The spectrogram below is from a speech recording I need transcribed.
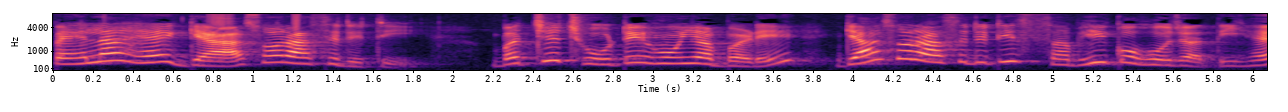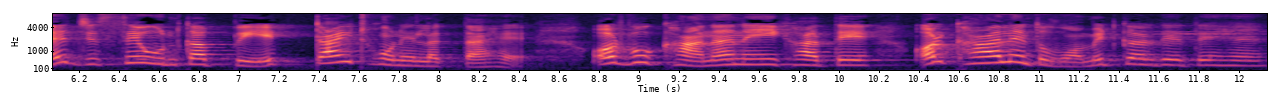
पहला है गैस और एसिडिटी बच्चे छोटे हों या बड़े, गैस और एसिडिटी सभी को हो जाती है, जिससे उनका पेट टाइट होने लगता है और वो खाना नहीं खाते और खा लें तो वॉमिट कर देते हैं।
